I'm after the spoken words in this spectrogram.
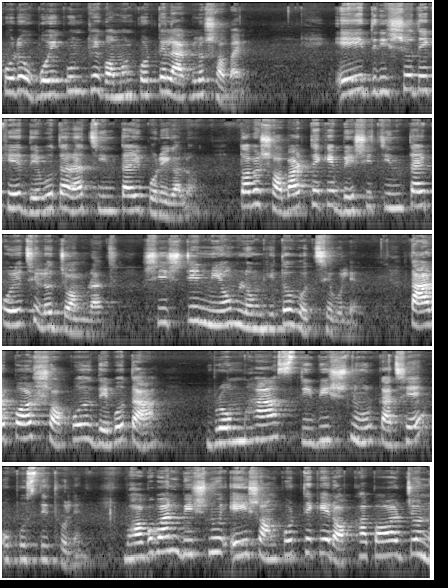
করেও বৈকুণ্ঠে গমন করতে লাগল সবাই। এই দৃশ্য দেখে দেবতারা চিন্তায় পড়ে গেল। তবে সবার থেকে বেশি চিন্তায় পড়েছিল যমরাজ। সৃষ্টির নিয়ম লঙ্ঘিত হচ্ছে বলে। তারপর সকল দেবতা ব্রহ্মা শ্রীবিষ্ণুর কাছে উপস্থিত হলেন। ভগবান বিষ্ণু এই সংকট থেকে রক্ষা পাওয়ার জন্য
